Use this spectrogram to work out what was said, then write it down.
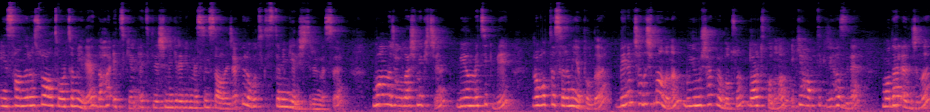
insanların su altı ortamı ile daha etkin etkileşime girebilmesini sağlayacak bir robotik sistemin geliştirilmesi. Bu amaca ulaşmak için biyometrik bir robot tasarımı yapıldı. Benim çalışma alanım bu yumuşak robotun dört kolunun iki haptik cihaz ile model aracılı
